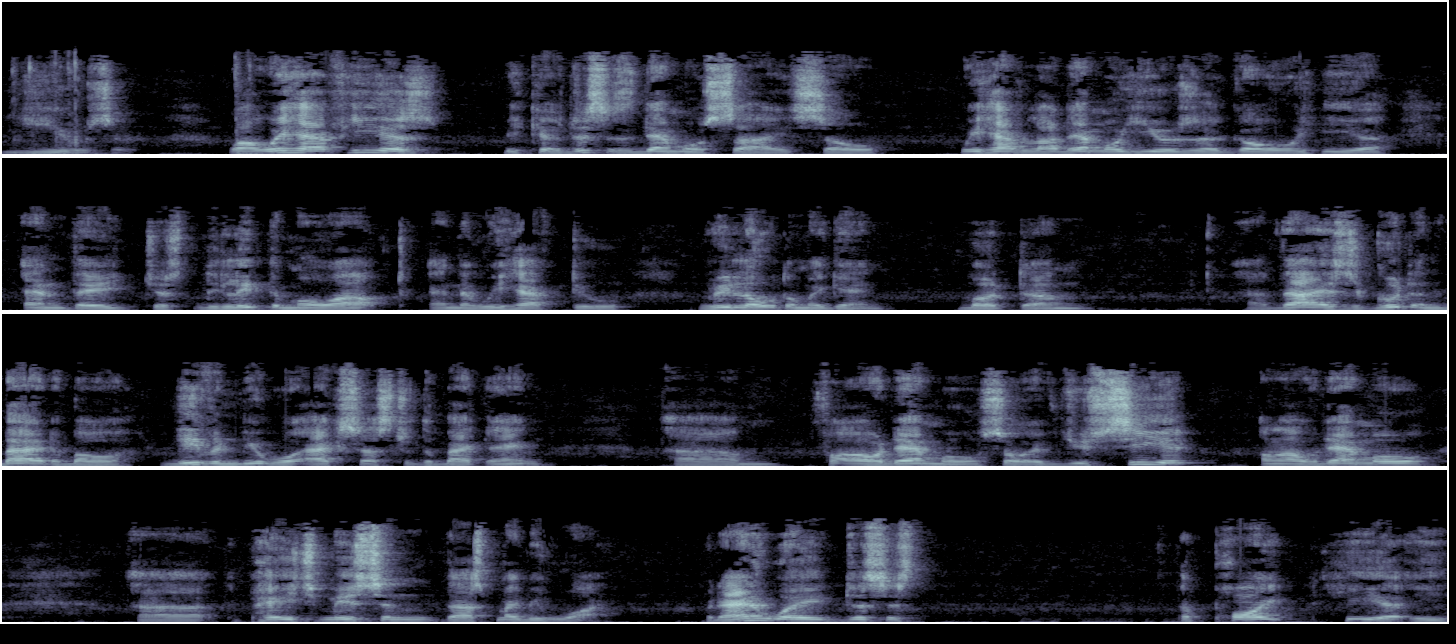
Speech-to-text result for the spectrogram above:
user. What we have here is because this is demo site, so we have a lot of demo user go here and they just delete them all out and then we have to reload them again. But um, uh, that is good and bad about giving people access to the back end um, for our demo. So if you see it on our demo, uh, the page missing, that's maybe why. But anyway, this is the point here is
